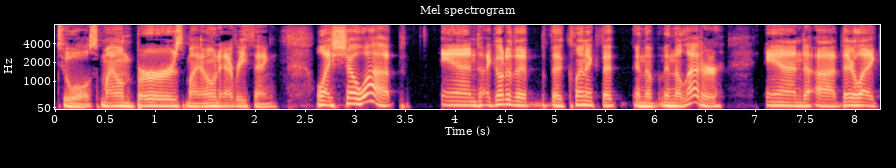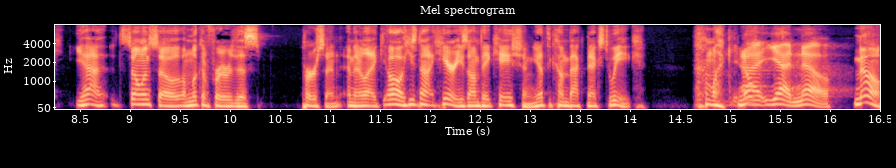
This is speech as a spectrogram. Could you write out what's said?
tools, my own burrs, my own everything. Well, I show up and I go to the the clinic that in the in the letter, and uh, they're like, "Yeah, so and so, I'm looking for this person," and they're like, "Oh, he's not here. He's on vacation. You have to come back next week." I'm like, no, uh, yeah, no, no.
